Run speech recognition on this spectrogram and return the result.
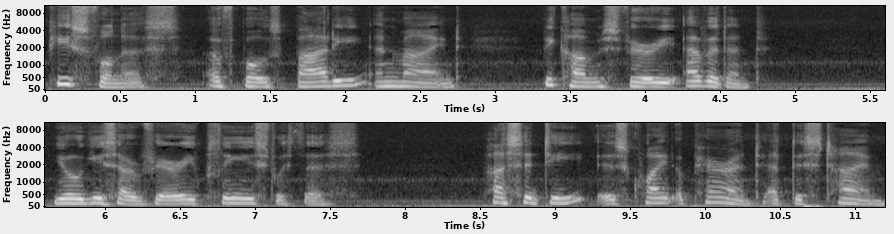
peacefulness of both body and mind becomes very evident. Yogis are very pleased with this. Passaddhi is quite apparent at this time.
